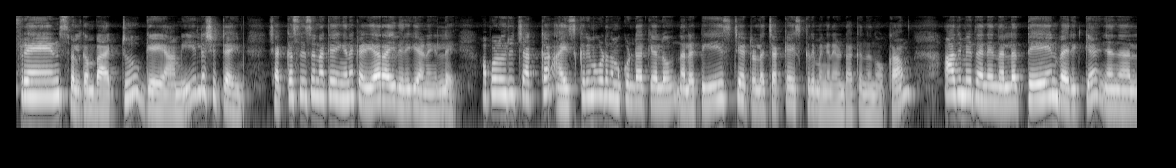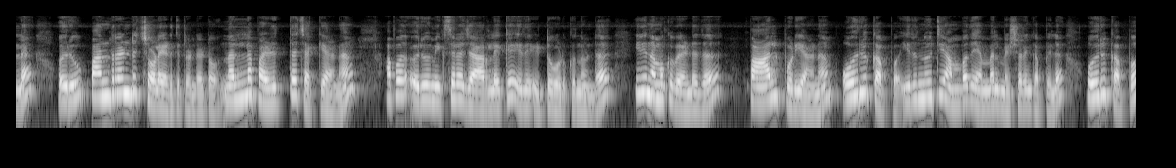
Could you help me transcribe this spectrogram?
friends welcome back to ഗയാമി ലഷി ടൈം ചക്ക സീസണൊക്കെ ഇങ്ങനെ കഴിയാറായി വരികയാണെങ്കിൽ അല്ലേ അപ്പോൾ ഒരു ചക്ക ഐസ്ക്രീം കൂടെ നമുക്ക് ഉണ്ടാക്കിയാലോ നല്ല ടേസ്റ്റി ആയിട്ടുള്ള ചക്ക ഐസ്ക്രീം എങ്ങനെ ഉണ്ടാക്കുന്നത് നോക്കാം. ആദ്യമേ തന്നെ നല്ല തേൻ വരിക്ക ഞാൻ നല്ല ഒരു പന്ത്രണ്ട് ചുള എടുത്തിട്ടുണ്ട് കേട്ടോ. നല്ല പഴുത്ത ചക്കയാണ്. അപ്പോൾ ഒരു മിക്സിയുടെ ജാറിലേക്ക് ഇത് ഇട്ട് കൊടുക്കുന്നുണ്ട്. ഇനി നമുക്ക് വേണ്ടത് പാൽപ്പൊടിയാണ് ഒരു കപ്പ് ഇരുന്നൂറ്റി അമ്പത് എം എൽ മെഷറിംഗ് കപ്പിൽ ഒരു കപ്പ്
